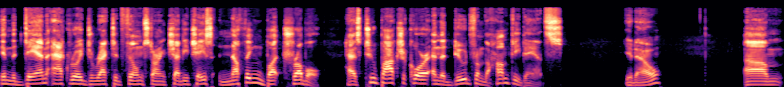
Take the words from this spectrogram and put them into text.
in the Dan Aykroyd directed film starring Chevy Chase, Nothing But Trouble, has Tupac Shakur and the dude from the Humpty Dance. You know? Um,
